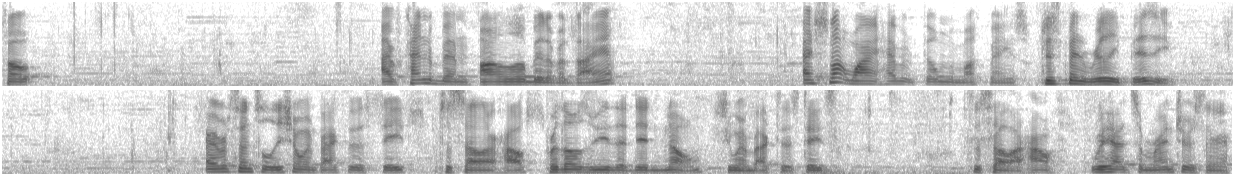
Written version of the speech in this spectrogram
So, I've kind of been on a little bit of a diet. That's not why I haven't filmed the mukbangs. Just been really busy. Ever since Alicia went back to the States to sell our house, for those of you that didn't know, she went back to the States to sell our house. We had some renters there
